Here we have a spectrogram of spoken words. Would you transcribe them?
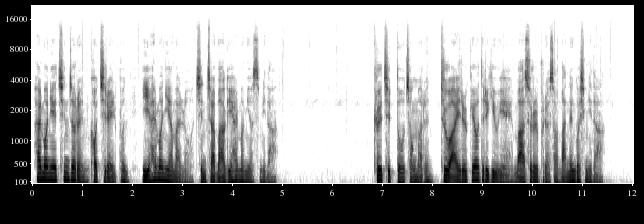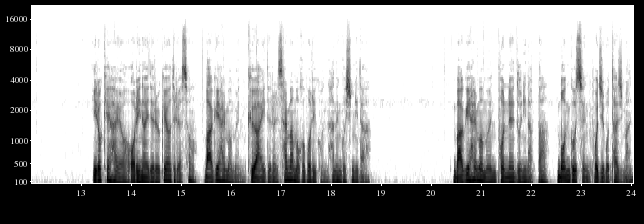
할머니의 친절은 거칠애일 뿐 이 할머니야말로 진짜 마귀 할머니였습니다. 그 집도 정말은 두 아이를 깨워드리기 위해 마술을 부려서 만든 것입니다. 이렇게 하여 어린아이들을 깨워드려서 마귀 할멈은 그 아이들을 삶아 먹어버리곤 하는 것입니다. 마귀 할멈은 본래 눈이 나빠 먼 곳은 보지 못하지만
